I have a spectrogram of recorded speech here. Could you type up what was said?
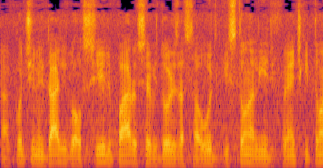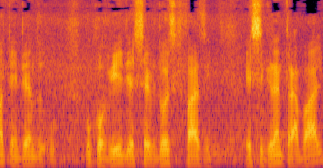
a continuidade do auxílio para os servidores da saúde que estão na linha de frente, que estão atendendo o, o Covid, esses servidores que fazem esse grande trabalho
